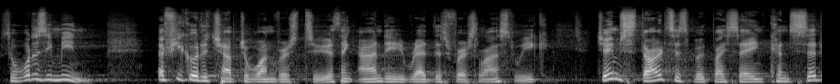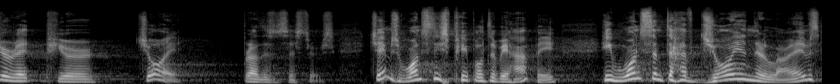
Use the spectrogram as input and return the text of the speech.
So, what does he mean? If you go to chapter 1, verse 2, I think Andy read this verse last week. James starts his book by saying, Consider it pure joy, brothers and sisters. James wants these people to be happy. He wants them to have joy in their lives.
